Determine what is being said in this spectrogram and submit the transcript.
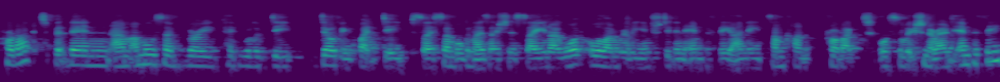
product. But then um, I'm also very capable of deep delving quite deep. So some organizations say, you know what, all I'm really interested in empathy. I need some kind of product or solution around empathy.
